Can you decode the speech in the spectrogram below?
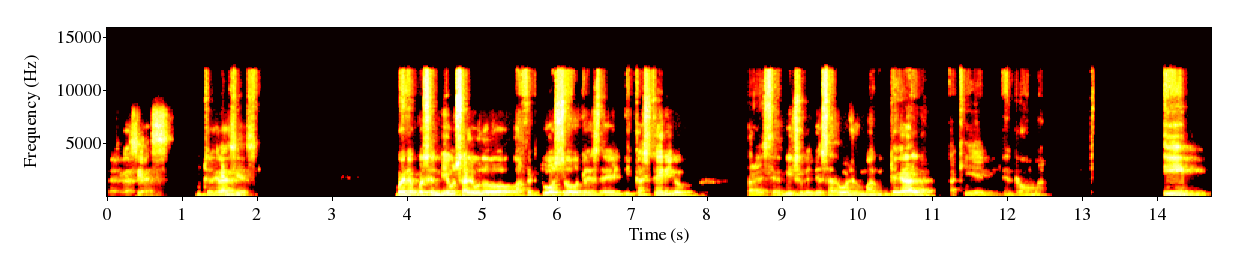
Gracias. Muchas gracias. Bueno, pues envío un saludo afectuoso desde el Dicasterio para el Servicio del Desarrollo Humano Integral aquí en, en Roma. Y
